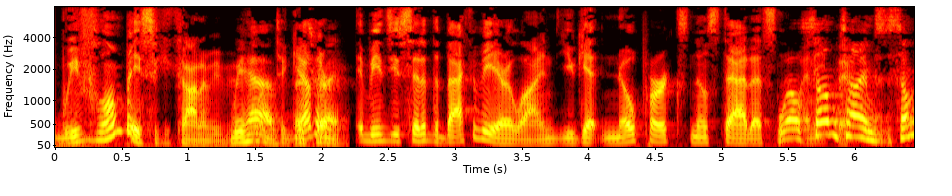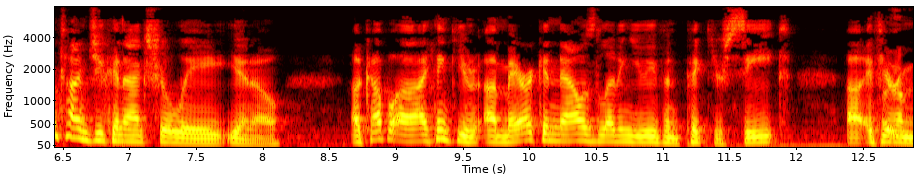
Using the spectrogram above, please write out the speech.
We've flown basic economy. We have, together. right. It means you sit at the back of the airline. You get no perks, no status. Well, anything. sometimes, sometimes you can actually, you know, a couple, uh, I think you, American now is letting you even pick your seat. Uh, if you're a Oh, yeah.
